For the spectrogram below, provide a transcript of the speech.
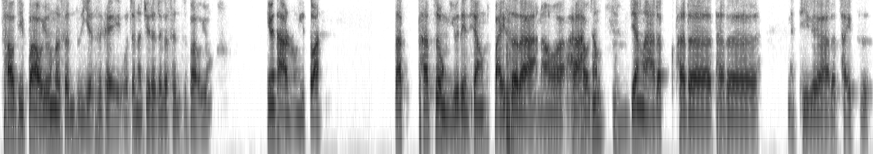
超级不好用的绳子也是可以，我真的觉得这个绳子不好用，因为它很容易断。它它这种有点像白色的，啊然后它好像纸这样啊，它的它的它的材料它的材质。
